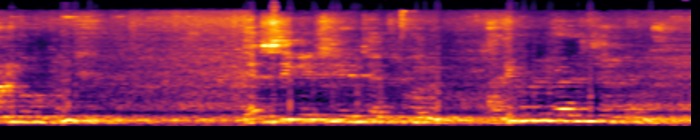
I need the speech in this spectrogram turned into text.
మనం ఎస్సీ విషయం చేసుకున్నాం అది కూడా గడిచాను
